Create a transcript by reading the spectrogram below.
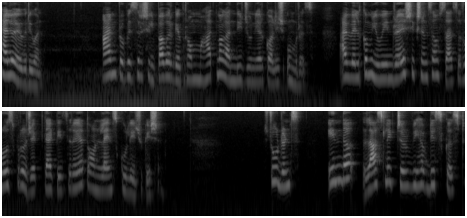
Hello everyone. I am Professor Shilpa Barge from Mahatma Gandhi Junior College Umbraj. I welcome you in Rayat Shikshan Sanstha's ROSE project that is Rayat Online School Education. Students, in the last lecture we have discussed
